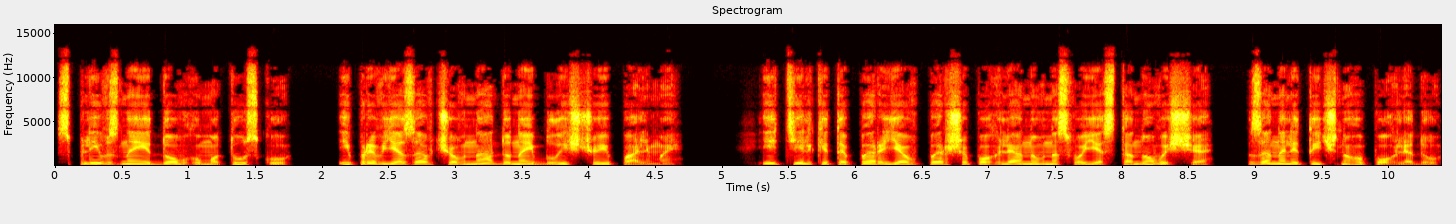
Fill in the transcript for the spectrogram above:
сплів з неї довгу мотузку і прив'язав човна до найближчої пальми. І тільки тепер я вперше поглянув на своє становище з аналітичного погляду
